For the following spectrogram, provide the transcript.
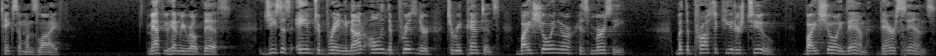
take someone's life. Matthew Henry wrote this. Jesus aimed to bring not only the prisoner to repentance by showing her his mercy, but the prosecutors too by showing them their sins.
